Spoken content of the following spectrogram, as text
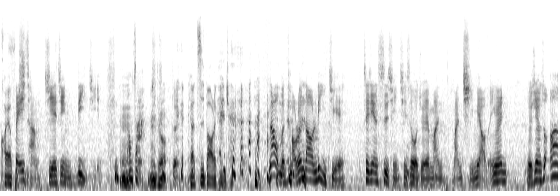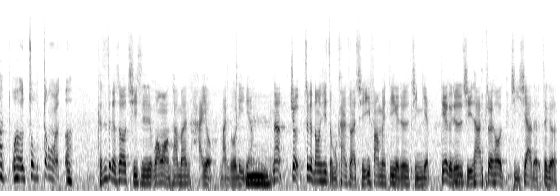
快要非常接近力竭，爆炸，没错，对，要自爆的感觉。那我们讨论到力竭这件事情，其实我觉得蛮蛮奇妙的，因为有些人说啊，我做不动了，呃。可是这个时候，其实往往他们还有蛮多力量。那就这个东西怎么看出来？其实一方面，第一个就是经验，第二个就是其实他最后几下的这个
